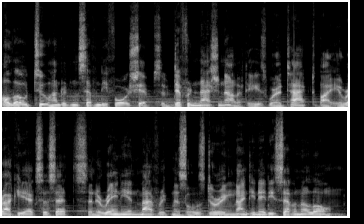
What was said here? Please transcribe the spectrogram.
although 274 ships of different nationalities were attacked by Iraqi Exocets and Iranian Maverick missiles during 1987 alone,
